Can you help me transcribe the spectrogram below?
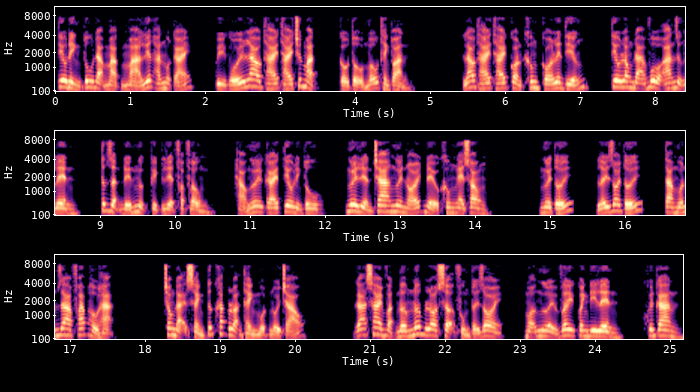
Tiêu đình tu đạm mạc mà liếc hắn một cái, quỳ gối lao thái thái trước mặt, cầu tổ mẫu thành toàn. Lao thái thái còn không có lên tiếng, tiêu long đã vô an dựng lên, tức giận đến ngực kịch liệt phập phồng, hảo ngươi cái tiêu đình tu, ngươi liền cha ngươi nói đều không nghe xong. Ngươi tới, lấy roi tới, ta muốn ra pháp hầu hạ. Trong đại sảnh tức khắc loạn thành một nồi cháo. Gã sai vật nơm nớp lo sợ phủng tới roi, mọi người vây quanh đi lên, khuyên can,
